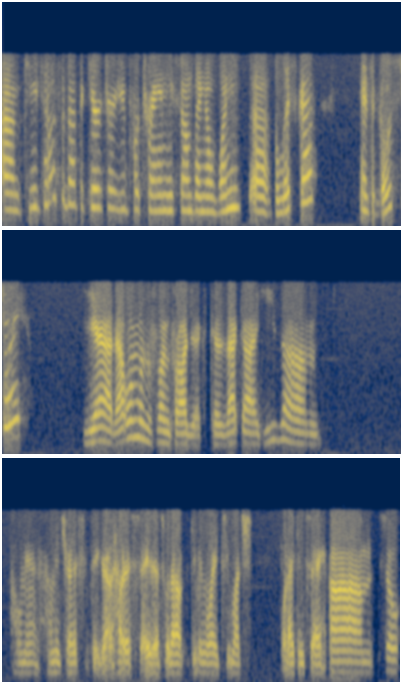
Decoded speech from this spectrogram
Um, can you tell us about the character you portray in these films? I know one's uh, Villisca, and it's a ghost story. Yeah, that one was a fun project because that guy he's um oh man, let me try to figure out how to say this without giving away too much what I can say. Um, so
